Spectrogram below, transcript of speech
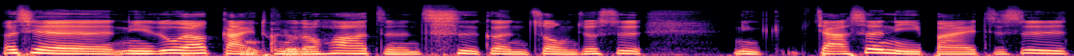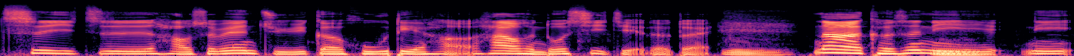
而且你如果要改图的话，只能刺更重。就是你假设你本来只是刺一只，好随便举一个蝴蝶好了，它有很多细节，对不对？嗯，那可是你、你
